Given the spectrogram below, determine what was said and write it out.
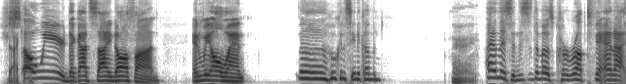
Shocking. so weird that got signed off on, and we all went, uh, "Who could have seen it coming?" All right. And listen, this is the most corrupt fa- and I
